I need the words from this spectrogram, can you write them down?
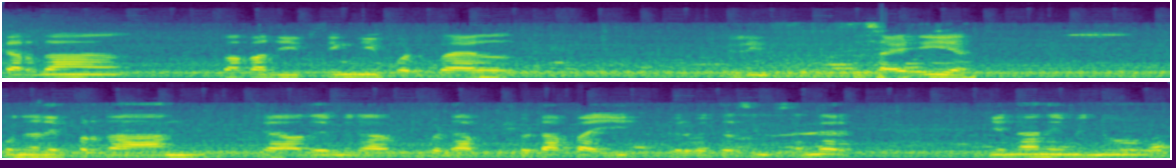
ਕਰਦਾ ਬਾਬਾ ਦੀਪ ਸਿੰਘ ਜੀ ਫੁੱਟਬਾਲ ਜਿਹੜੀ ਸੁਸਾਇਟੀ ਆ, ਉਹਨਾਂ ਦੇ ਪ੍ਰਧਾਨ ਜਾਂ ਉਹਦੇ ਮੇਰਾ ਵੱਡਾ ਛੋਟਾ ਭਾਈ ਗੁਰਵਿੰਦਰ ਸਿੰਘ ਸੰਗਰ, ਜਿਨ੍ਹਾਂ ਨੇ ਮੈਨੂੰ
